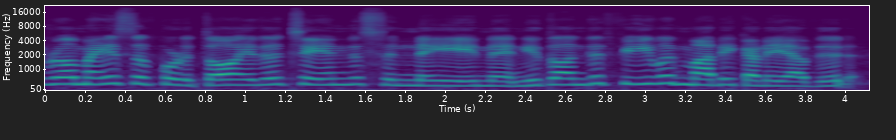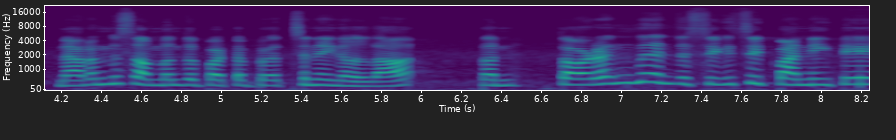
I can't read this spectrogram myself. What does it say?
இவ்வளோ மெடிசன் கொடுத்தோம். எதுவும் சேஞ்சஸ் இல்லையேன்னு. இது வந்து ஃபீவர் மாதிரி கிடையாது. நரம்பு சம்மந்தப்பட்ட பிரச்சனைகள் தான். தொடர்ந்து இந்த சிகிச்சை பண்ணிகிட்டே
